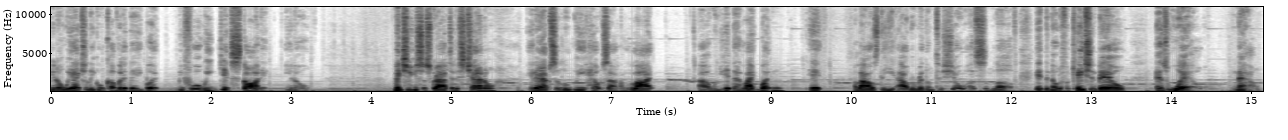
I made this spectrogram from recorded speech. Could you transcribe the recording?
you know, we actually gonna cover today. But before we get started, you know, make sure you subscribe to this channel. It absolutely helps out a lot. Uh, when you hit that like button, it allows the algorithm to show us some love. Hit the notification bell as well. Now,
